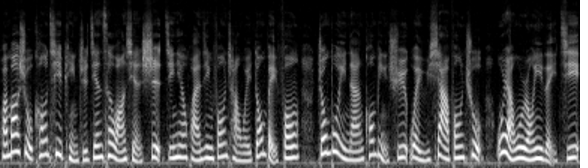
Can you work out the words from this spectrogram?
环保署空气品质监测网显示，今天环境风场为东北风，中部以南空品区位于下风处，污染物容易累积。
